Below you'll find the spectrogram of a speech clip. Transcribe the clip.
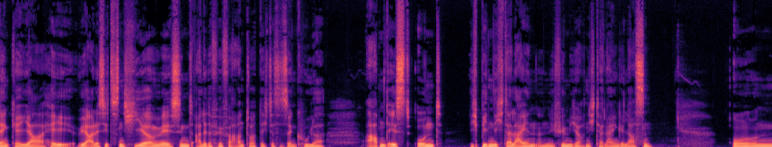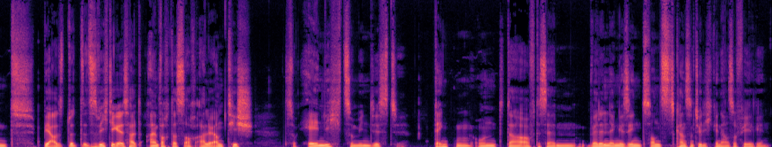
denke, ja, hey, wir alle sitzen hier und wir sind alle dafür verantwortlich, dass es ein cooler Abend ist und ich bin nicht allein und ich fühle mich auch nicht allein gelassen. Und ja, das Wichtige ist halt einfach, dass auch alle am Tisch so ähnlich zumindest denken und da auf derselben Wellenlänge sind, sonst kann es natürlich genauso fehlgehen.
